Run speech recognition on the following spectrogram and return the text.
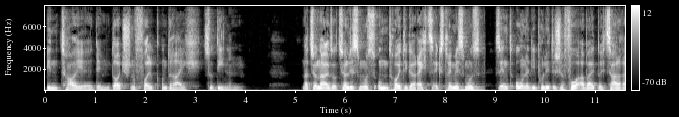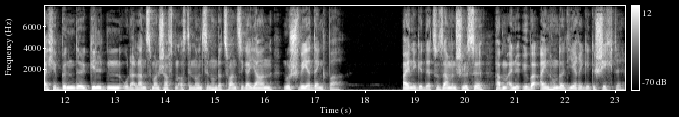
in Treue dem deutschen Volk und Reich zu dienen. Nationalsozialismus und heutiger Rechtsextremismus sind ohne die politische Vorarbeit durch zahlreiche Bünde, Gilden oder Landsmannschaften aus den 1920er Jahren nur schwer denkbar. Einige der Zusammenschlüsse haben eine über 100-jährige Geschichte,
